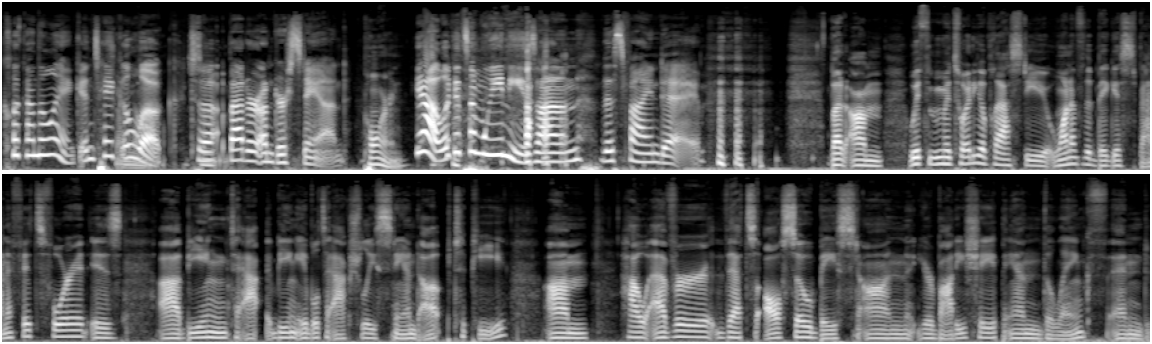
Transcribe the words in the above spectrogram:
click on the link and take a look to better understand. porn. Yeah, look at some weenies on this fine day. But um, with metoidioplasty, one of the biggest benefits for it is uh, being to a- being able to actually stand up to pee. Um, however, that's also based on your body shape and the length, and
